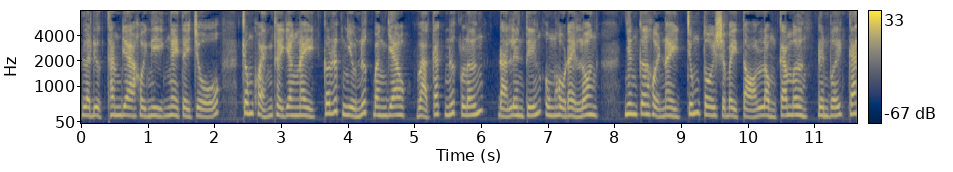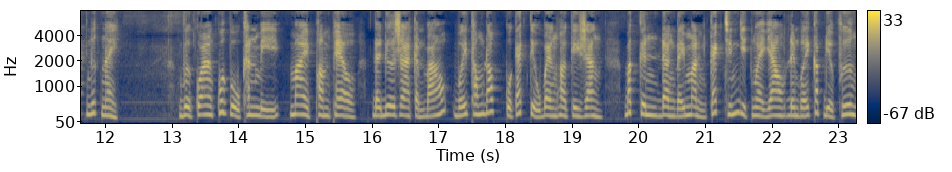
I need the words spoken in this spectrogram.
là được tham gia hội nghị ngay tại chỗ. Trong khoảng thời gian này, có rất nhiều nước băng giao và các nước lớn đã lên tiếng ủng hộ Đài Loan. Nhưng cơ hội này, chúng tôi sẽ bày tỏ lòng cảm ơn đến với các nước này. Vừa qua, Quốc vụ Khanh Mỹ Mike Pompeo đã đưa ra cảnh báo với thống đốc của các tiểu bang Hoa Kỳ rằng Bắc Kinh đang đẩy mạnh các chiến dịch ngoại giao đến với cấp địa phương.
